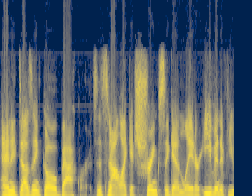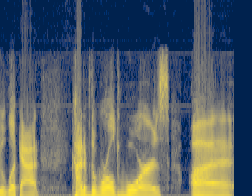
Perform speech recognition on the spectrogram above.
and it doesn't go backwards. It's not like it shrinks again later. Even if you look at kind of the world wars uh,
